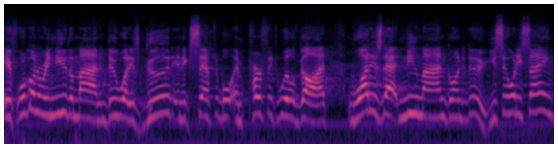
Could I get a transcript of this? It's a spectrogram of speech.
If we're going to renew the mind and do what is good and acceptable and perfect will of God, what is that new mind going to do? You see what he's saying?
